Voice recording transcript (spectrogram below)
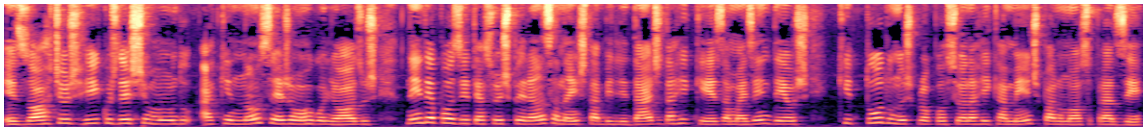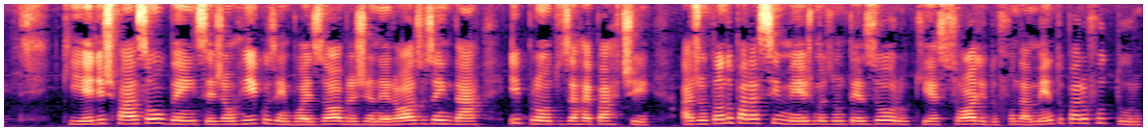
Exorte os ricos deste mundo a que não sejam orgulhosos, nem depositem a sua esperança na instabilidade da riqueza, mas em Deus, que tudo nos proporciona ricamente para o nosso prazer. Que eles façam o bem, sejam ricos em boas obras, generosos em dar e prontos a repartir, ajuntando para si mesmos um tesouro que é sólido fundamento para o futuro,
